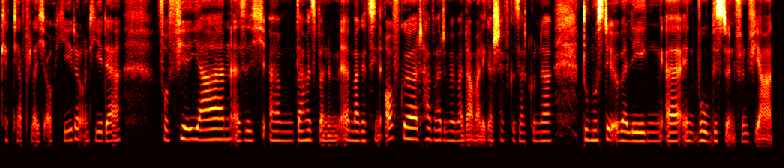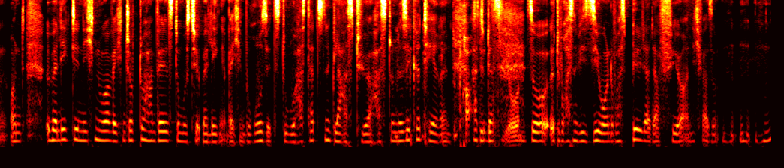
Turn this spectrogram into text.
kennt ja vielleicht auch jede und jeder, vor vier Jahren, als ich ähm, damals bei einem äh, Magazin aufgehört habe, hatte mir mein damaliger Chef gesagt, Gunnar, du musst dir überlegen, äh, in, wo bist du in fünf Jahren? Und überleg dir nicht nur, welchen Job du haben willst, du musst dir überlegen, in welchem Büro sitzt du. Hast du jetzt eine Glastür? Hast du eine Sekretärin? Du brauchst hast eine du das, Vision. So, du brauchst eine Vision, du brauchst Bilder dafür. Und ich war so, mm, mm, mm.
